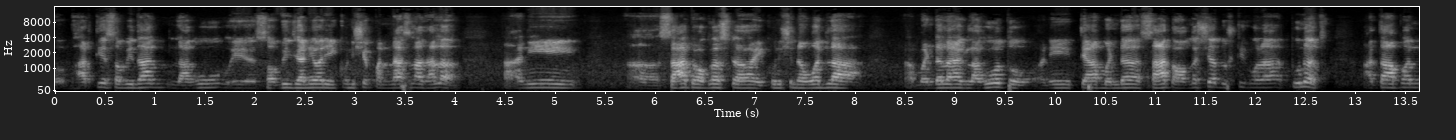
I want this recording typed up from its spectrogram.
भारतीय संविधान लागू सव्वीस जानेवारी एकोणीसशे पन्नास ला झालं आणि सात ऑगस्ट एकोणीसशे नव्वद मंडला लागू होतो आणि त्या मंडळ सात ऑगस्टच्या दृष्टिकोनातूनच आता आपण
